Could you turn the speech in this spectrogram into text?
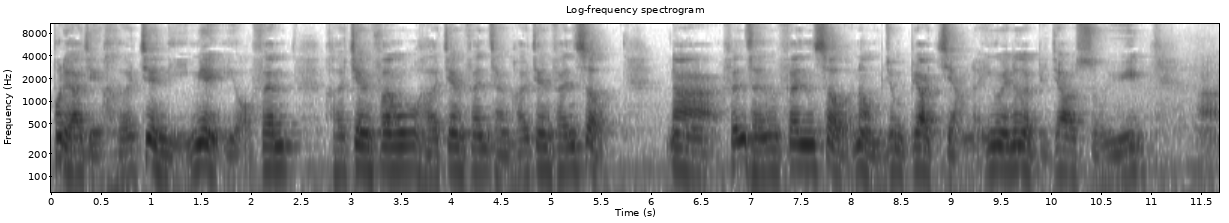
不了解合建里面有分合建分屋、合建分层、合建分售。那分层分售，那我们就不要讲了，因为那个比较属于啊，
